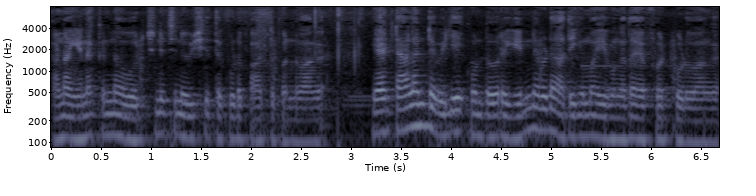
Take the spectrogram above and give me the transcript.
ஆனால் எனக்குன்னா ஒரு சின்ன சின்ன விஷயத்த கூட பார்த்து பண்ணுவாங்க. என் டேலண்ட்டை வெளியே கொண்டு வர என்னை விட அதிகமாக இவங்க தான் எஃபர்ட் போடுவாங்க.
